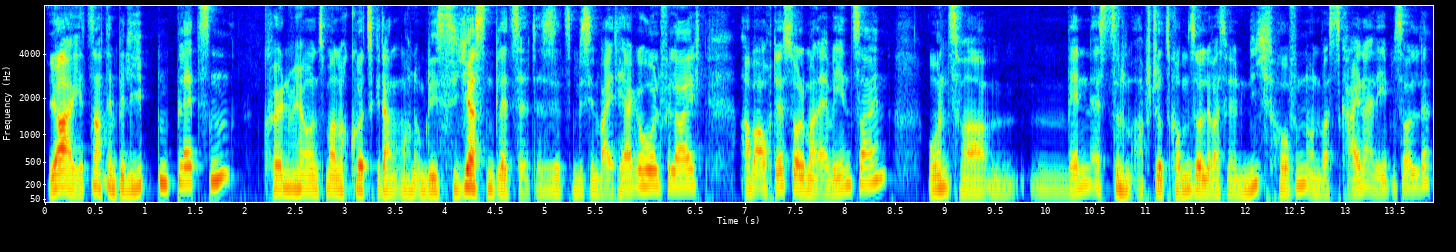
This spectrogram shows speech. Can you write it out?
Ja, jetzt nach den beliebten Plätzen können wir uns mal noch kurz Gedanken machen um die sichersten Plätze. Das ist jetzt ein bisschen weit hergeholt vielleicht, aber auch das soll mal erwähnt sein. Und zwar, wenn es zu einem Absturz kommen sollte, was wir nicht hoffen und was keiner erleben sollte,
